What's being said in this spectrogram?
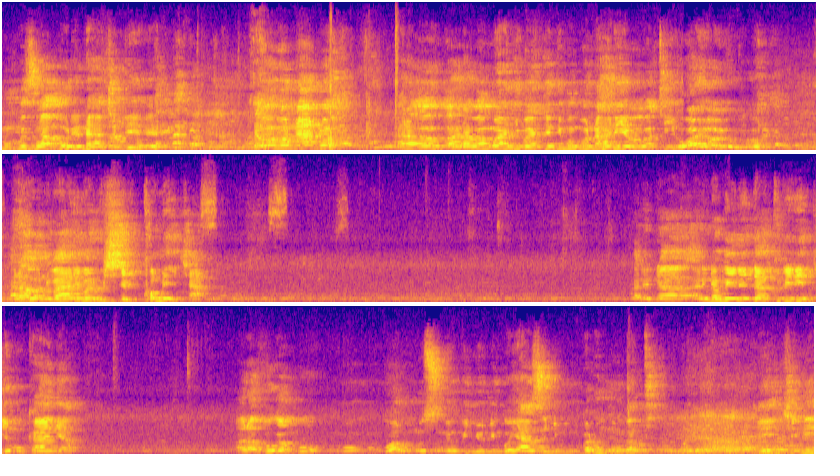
Mu- muzamure ntacyo ndebe ndababona hano hari aba- hari abanywanyi banjye ndimo mbona hariya baba bati oyoyoyo hari abantu bari barushye bikomeye cyane hari na mwene data uririmbye mu kanya. Aravuga ngo ngo hari umunsi umwe ngo inyoni ngo yazanye umwumba ari umwumbati ni iki ni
